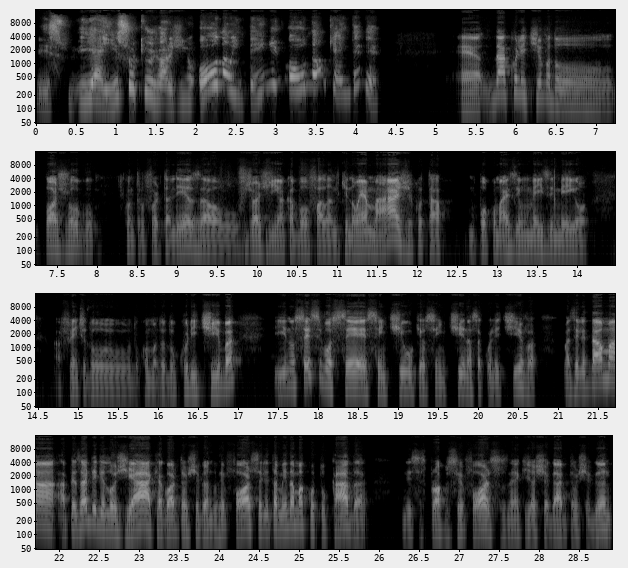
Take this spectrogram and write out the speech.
Isso, e é isso que o Jorginho ou não entende ou não quer entender. É, da coletiva do pós-jogo contra o Fortaleza, o Jorginho acabou falando que não é mágico, tá um pouco mais de um mês e meio à frente do, do comando do Curitiba. E não sei se você sentiu o que eu senti nessa coletiva, mas ele dá uma. Apesar dele elogiar que agora estão chegando reforços, ele também dá uma cutucada nesses próprios reforços, né? Que já chegaram e estão chegando.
